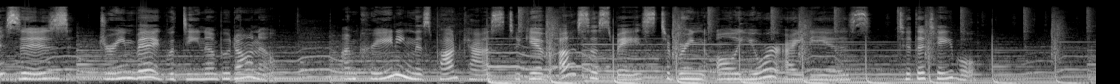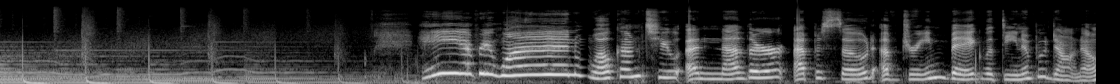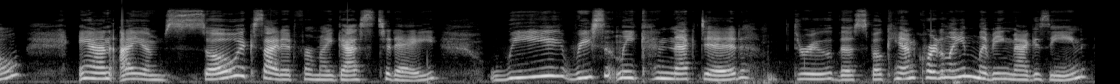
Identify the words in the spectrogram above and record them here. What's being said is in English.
This is Dream Big with Dina Budano. I'm creating this podcast to give us a space to bring all your ideas to the table. Hey everyone! Welcome to another episode of Dream Big with Dina Budano. And I am so excited for my guest today. We recently connected through the Spokane Coeur d'Alene Living magazine.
